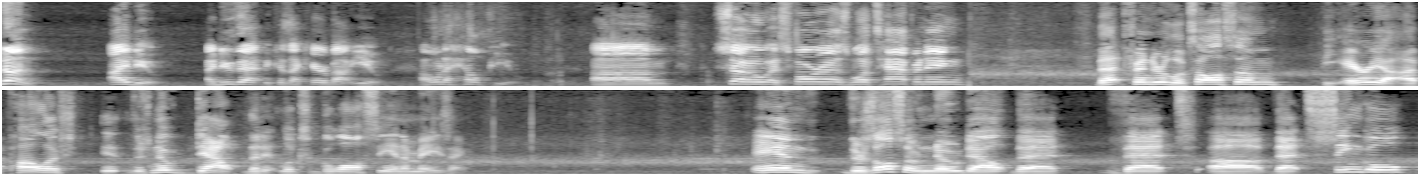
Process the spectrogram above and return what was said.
None. I do. I do that because I care about you. I want to help you. Um, so as far as what's happening, that fender looks awesome. The area I polished, it, there's no doubt that it looks glossy and amazing. And there's also no doubt that that uh, that single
